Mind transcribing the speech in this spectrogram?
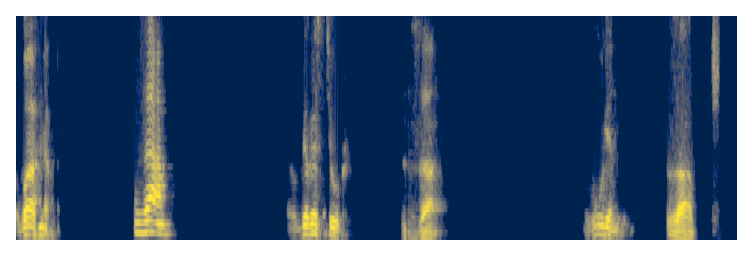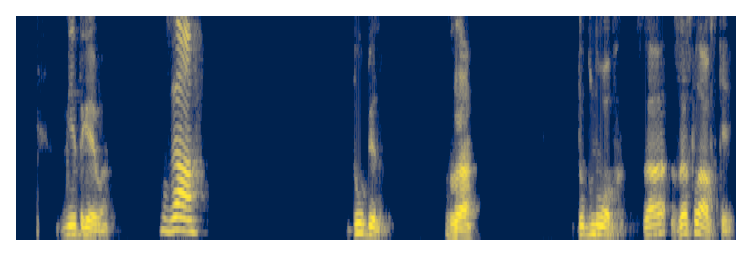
Вагнер, За. Верестюк, За. Гурін, За. Дмитрієва, За. Дубіль, За. Дубнов, за, Заславський,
